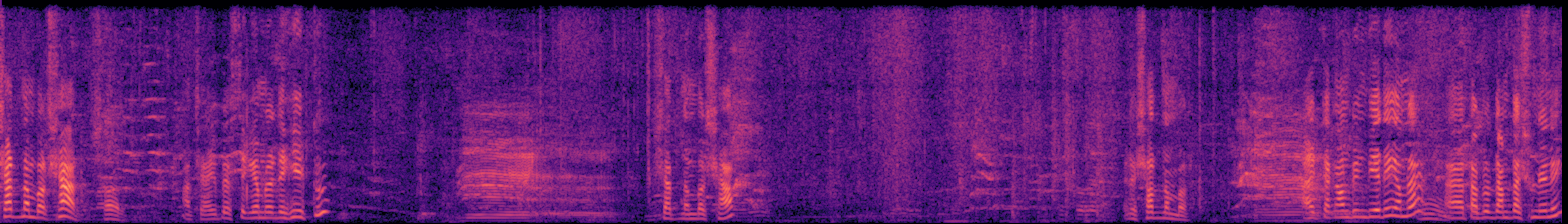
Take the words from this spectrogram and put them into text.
সাত নাম্বার সার। সার। আচ্ছা এই পাশ থেকে আমরা দেখি একটু। সাত নম্বর সাপ এটা সাত নম্বর। আরেকটা কাউন্টিং দিয়ে দিই আমরা। তারপর দামটা শুনে নিই।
